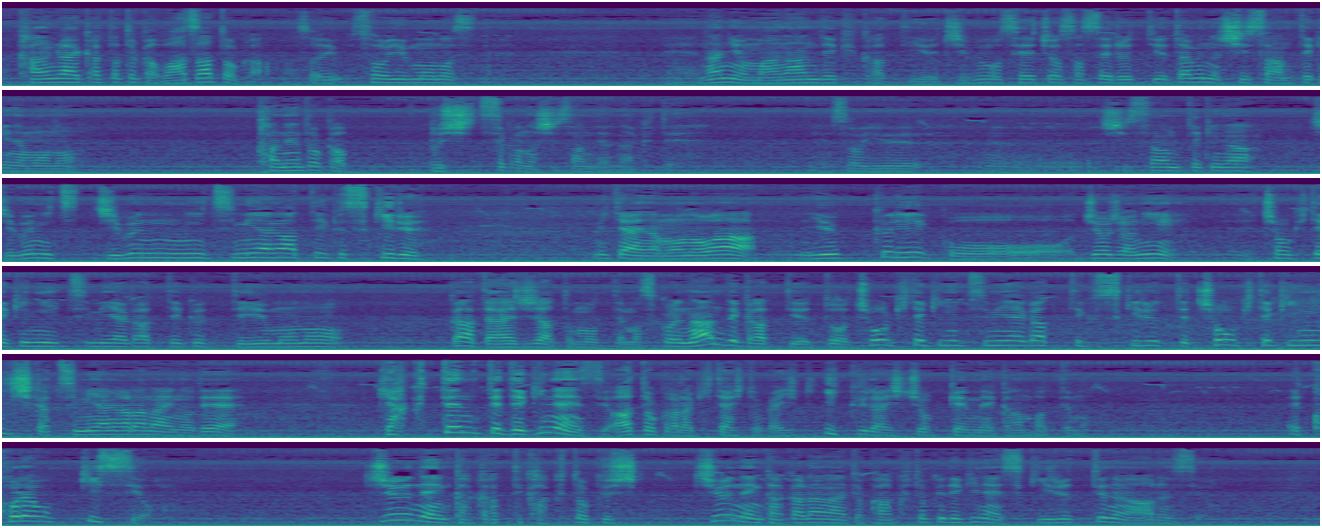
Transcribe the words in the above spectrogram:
考え方とか技とかそういうそういうものですね、えー、何を学んでいくかっていう自分を成長させるっていうための資産的なもの金とか物質とかの資産ではなくて、えー、そういう、う資産的な自分に自分に積み上がっていくスキルみたいなものはゆっくりこう徐々に長期的に積み上がっていくっていうものが大事だと思ってます。これなんでかっていうと長期的に積み上がっていくスキルって長期的にしか積み上がらないので逆転ってできないんですよ。後から来た人がいくら一生懸命頑張っても。これ大きいっすよ。10年かかって獲得し10年かからないと獲得できないスキルっていうのがあるんですよ。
